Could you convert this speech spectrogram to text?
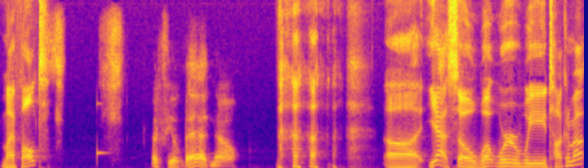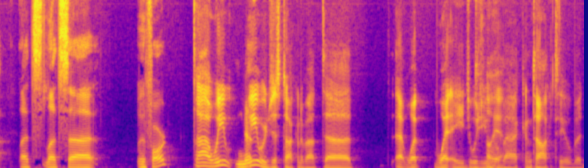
My fault. I feel bad now. Yeah. So what were we talking about? Let's let's uh, move forward. Uh, we No. we were just talking about uh, at what what age would you Oh, go yeah. back and talk to, but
